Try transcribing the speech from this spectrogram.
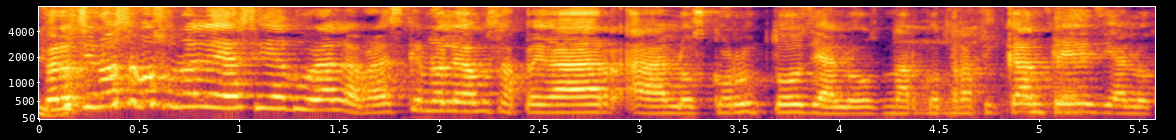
Pero si no hacemos una ley así de dura, la verdad es que no le vamos a pegar a los corruptos y a los narcotraficantes y a los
